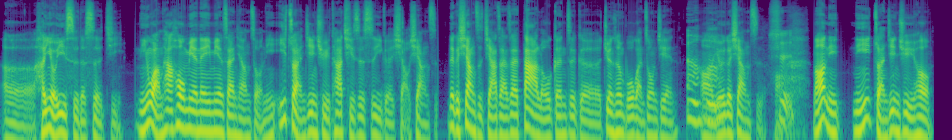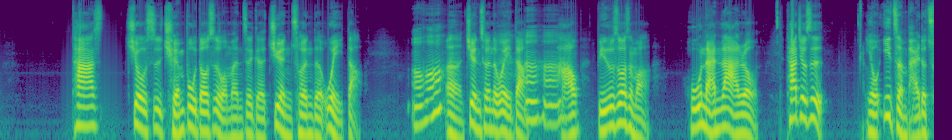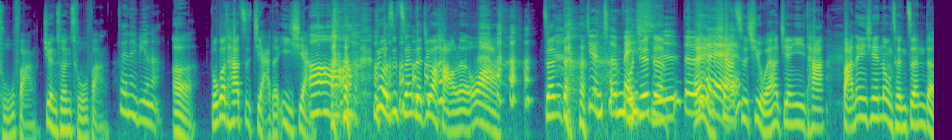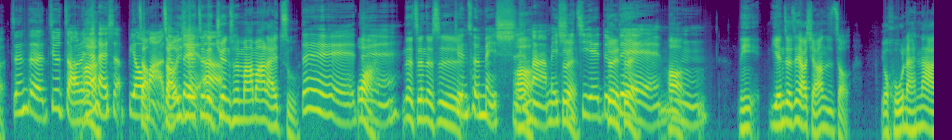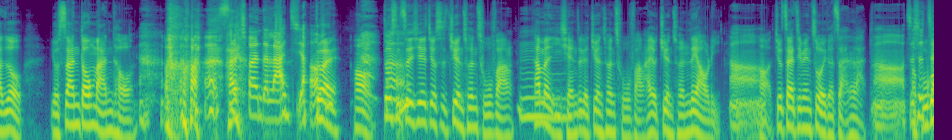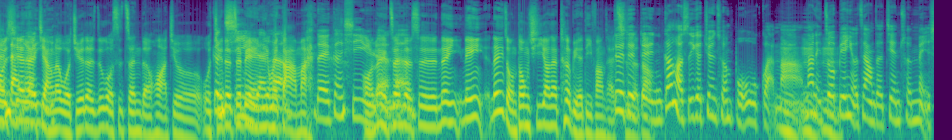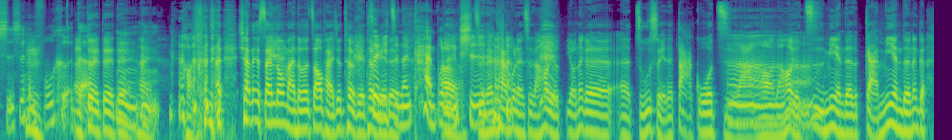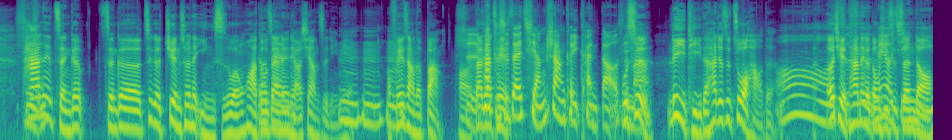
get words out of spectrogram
呃很有意思的设计。你往它后面那一面山墙走，你一转进去，它其实是一个小巷子。那个巷子夹杂在大楼跟这个眷村博物馆中间嗯哦，有一个个巷子。哦是然后你你一转进去以后，它就是全部都是我们这个眷村的味道，哦吼，嗯，眷村的味道。嗯哼，好，比如说什么湖南腊肉，它就是有一整排的厨房，眷村厨房，在那边啊，呃，不过它是假的意象，哦哦哦。如果是真的就好了，哇，真的。哦，眷村美我觉食，得，对不对？哎，下次去我要建议他把那些弄成真的，真的就找人家啊来上标嘛，找一些这个啊。眷村妈妈来煮，对哇对，那真的是眷村美食啊嘛，美食街，对不对？哦嗯，你沿着这条小巷子走，有湖南腊肉，有山东馒头，还四川的辣椒，对，哦，都是这些，就是眷村厨房。嗯他们以前这个眷村厨房还有眷村料理啊啊，就在这边做一个展览。啊，只啊是不过现在讲了，我觉得如果是真的话，就我觉得这边一定会大卖。对，更吸引哦，那真的是那那那一种东西要在特别的地方才吃得到。对对对，你刚好是一个眷村博物馆嘛，嗯嗯那你周嗯边有这样的眷村美食是很嗯符合的。哎，对对对，嗯好，那像那个山东馒头的招牌就特别特别的，所以你只能看不能呃吃，只能看不能吃。然后有有那个呃煮水的大锅子啦，嗯哦，然后有制面的、擀面的那个，是它那整个整个这个眷村的饮食文化都都在在那条巷子里面，非常的棒。哦是，它只是在墙上可以看到，不是立体的，它就是做好的。哦，而且它那个东西是真的哦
